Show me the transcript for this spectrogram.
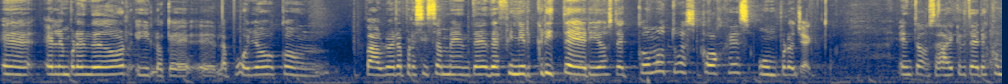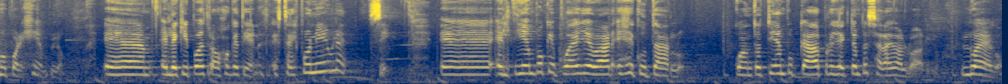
Eh, el emprendedor y lo que eh, el apoyo con Pablo era precisamente definir criterios de cómo tú escoges un proyecto. Entonces, hay criterios como, por ejemplo, eh, el equipo de trabajo que tienes. ¿Está disponible? Sí. el tiempo que puede llevar ejecutarlo. ¿Cuánto tiempo cada proyecto empezará a evaluarlo? Luego,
